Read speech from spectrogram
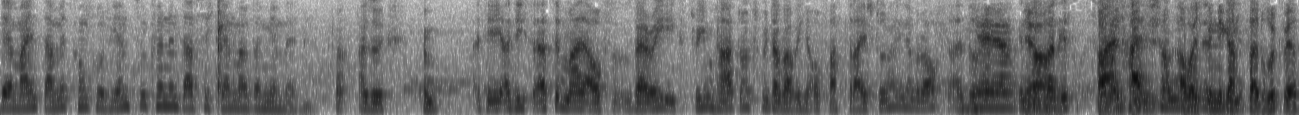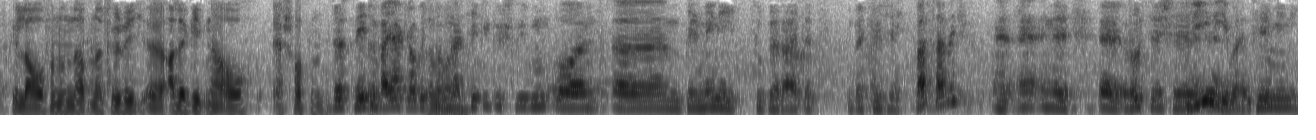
Wer meint, damit konkurrieren zu können, darf sich gern mal bei mir melden. Ja, Also, ähm, als ich, als ich das erste Mal auf Very Extreme Hard durchgespielt habe, habe ich auch fast drei Stunden gebraucht. Also Ja, ja. insofern Ja. ist zweieinhalb aber bin, schon. Aber ich bin die ganze. Zeit rückwärts gelaufen und habe natürlich äh, alle Gegner auch erschossen. Du hast nebenbei ja, glaube ich, noch einen Dabei. Artikel geschrieben und ähm, Pilmeni zubereitet in der Küche. Was habe ich? Äh, äh, eine äh, russische... Blini, äh, meinst du? Pilmeni.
